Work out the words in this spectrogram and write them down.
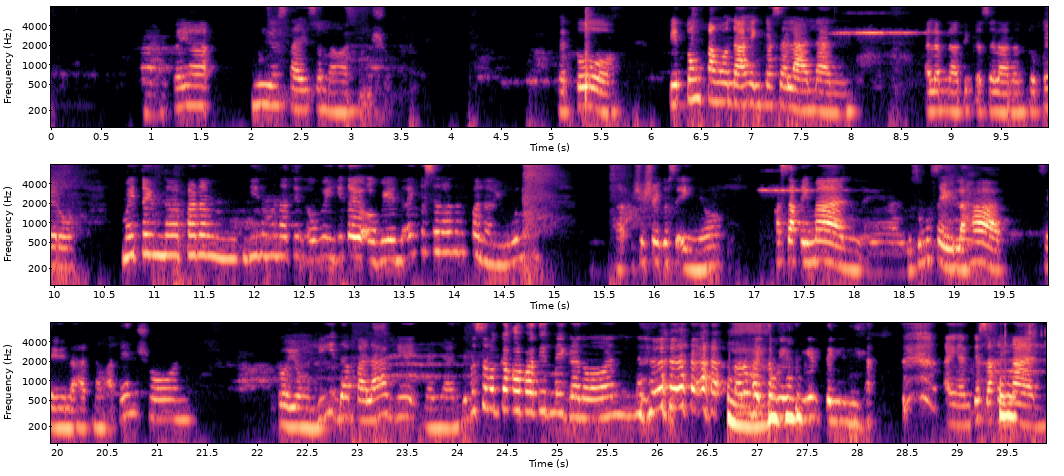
Ayan, kaya, muyos tayo sa mga bisyo. Ito, pitong pangunahing kasalanan. Alam natin kasalanan to, pero may time na parang hindi naman natin aware, hindi tayo aware na, ay, kasalanan pala yun. Uh, share ko sa inyo. Kasakiman, ayan, gusto mo sa'yo lahat. Sa'yo lahat ng attention. Ikaw yung bida palagi, ganyan. Di ba sa magkakapatid may ganon? Para may tumingin, tingin na. Ayan, kasakiman.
